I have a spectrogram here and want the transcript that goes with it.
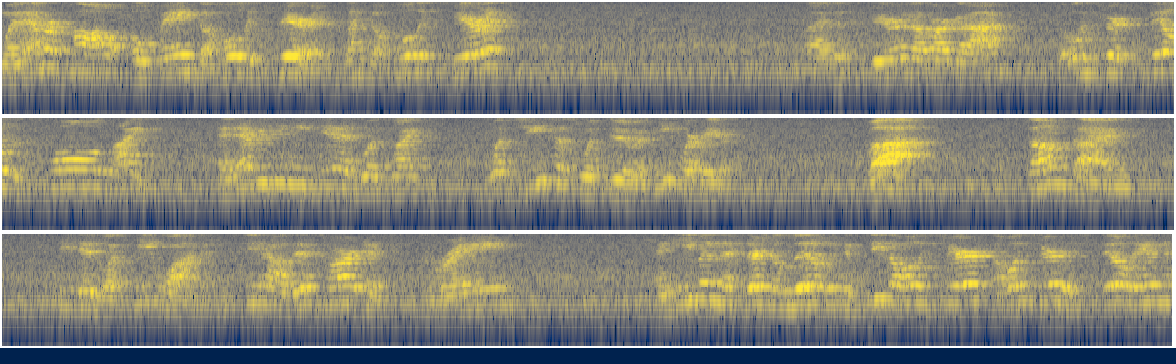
Whenever Paul obeyed the Holy Spirit, it's like the Holy Spirit, by the Spirit of our God, the Holy Spirit filled his whole life. And everything he did was like what Jesus would do if he were here. But sometimes he did what he wanted. See how this heart is gray and even there's a little, we can see the Holy Spirit. The Holy Spirit is still in,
